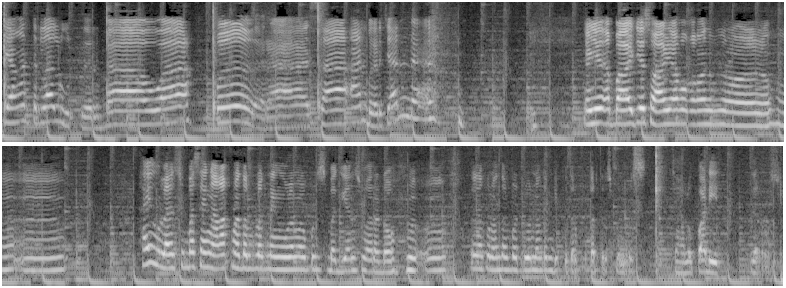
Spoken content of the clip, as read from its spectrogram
Jangan terlalu terbawa. perasaan nyanyi apa aja soalnya aku kangen Hmm-mm. Hai Ulan, sumpah saya ngakak nonton vlog Neng Ulan walaupun sebagian suara dong. Ulan aku nonton berdua nonton diputar-putar terus menerus Jangan lupa di terus.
